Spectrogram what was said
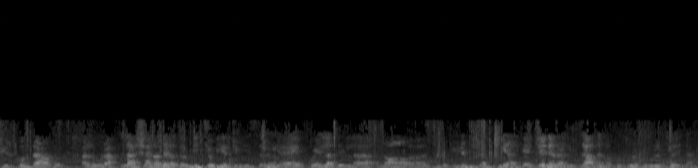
circondato. Allora, la scena della Dormitio Virginis, Certo. che è quella del, no, eh, di origine bizantina, che è generalizzata nella cultura figurativa di Dante,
